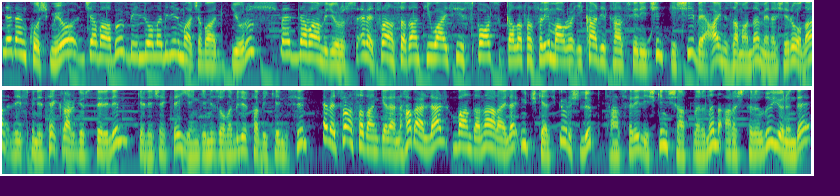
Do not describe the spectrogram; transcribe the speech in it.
Neden koşmuyor? Cevabı belli olabilir mi acaba diyoruz ve devam ediyoruz. Evet Fransa'dan TYC Sports Galatasaray Mauro Icardi transferi için eşi ve aynı zamanda menajeri olan resmini tekrar gösterelim. Gelecekte yengemiz olabilir tabii kendisi. Evet Fransa'dan gelen haberler Vanda Nara ile 3 kez görüşülüp transfere ilişkin şartlarının araştırıldığı yönünde.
